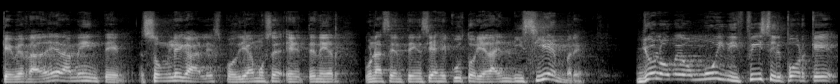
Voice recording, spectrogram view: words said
que verdaderamente son legales, podríamos eh, tener una sentencia ejecutoriada en diciembre. Yo lo veo muy difícil porque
